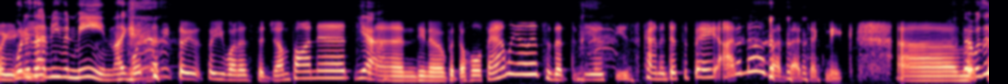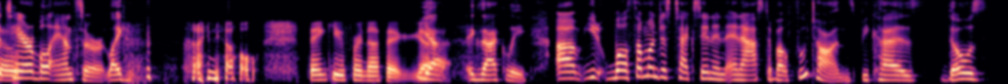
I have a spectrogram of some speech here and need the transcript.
you- what does that even mean like what does that mean? So, so you want us to jump on it, Yeah. and you know, put the whole family on it so that the VOCs kind of dissipate. I don't know about that technique. Um, that was a terrible answer like I know. Thank you for nothing. Yeah, Yeah. exactly. Um, you well, someone just texted in and, and asked about futons because those,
